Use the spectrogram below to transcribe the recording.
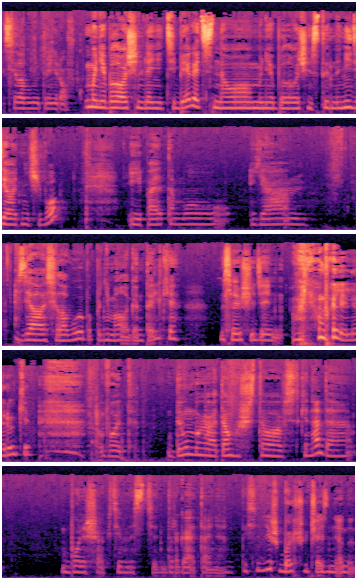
силовую тренировку. Мне было очень лень идти бегать, но мне было очень стыдно не делать ничего. И поэтому я сделала силовую, поподнимала гантельки. На следующий день у меня болели руки. Вот. Думаю о том, что все таки надо больше активности, дорогая Таня. Ты сидишь большую часть дня на,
